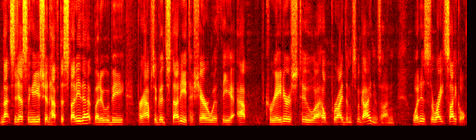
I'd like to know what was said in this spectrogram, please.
not suggesting you should have to study that, but it would be perhaps a good study to share with the app creators to uh, help provide them some guidance on what is the right cycle.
